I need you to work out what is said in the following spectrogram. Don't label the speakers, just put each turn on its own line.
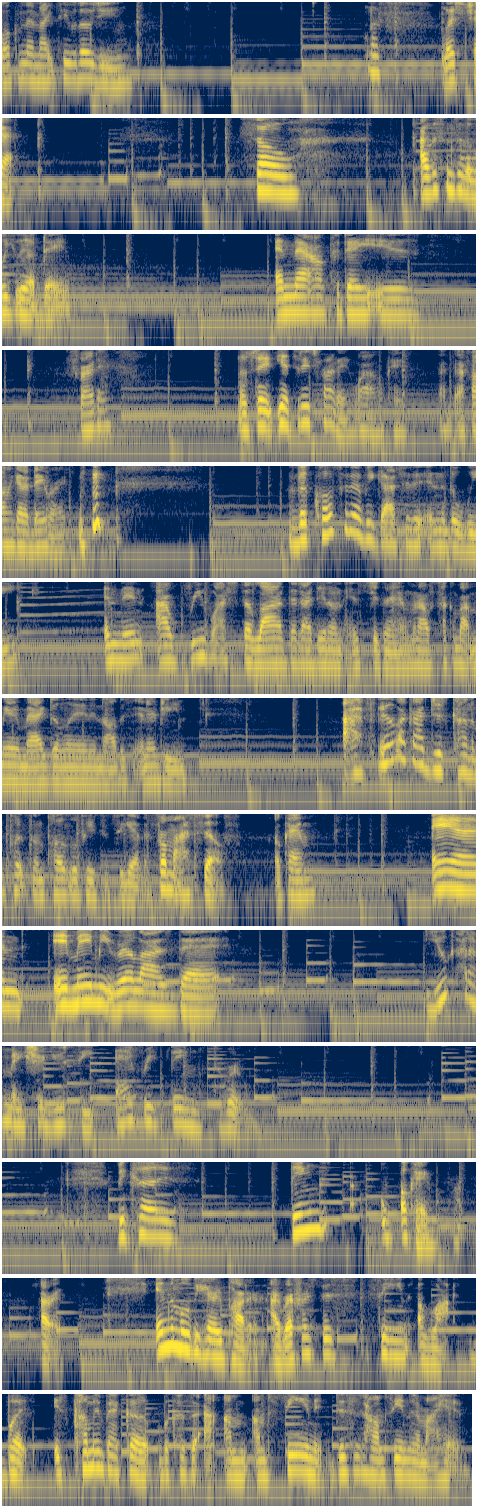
welcome to Night Tea with OG. Let's let's chat. So, I listened to the weekly update, and now today is Friday. No, today yeah, today's Friday. Wow, okay, I, I finally got a day right. the closer that we got to the end of the week, and then I rewatched the live that I did on Instagram when I was talking about Mary Magdalene and all this energy. I feel like I just kind of put some puzzle pieces together for myself, okay? And it made me realize that you got to make sure you see everything through. Because things, okay, all right in the movie Harry Potter, I reference this scene a lot, but it's coming back up because I, I'm I'm seeing it. This is how I'm seeing it in my head.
